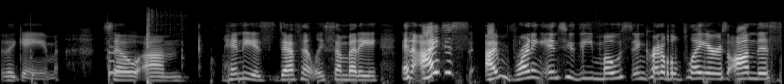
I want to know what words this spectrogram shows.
the game. So, um, Hindi is definitely somebody, and I just I'm running into the most incredible players on this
